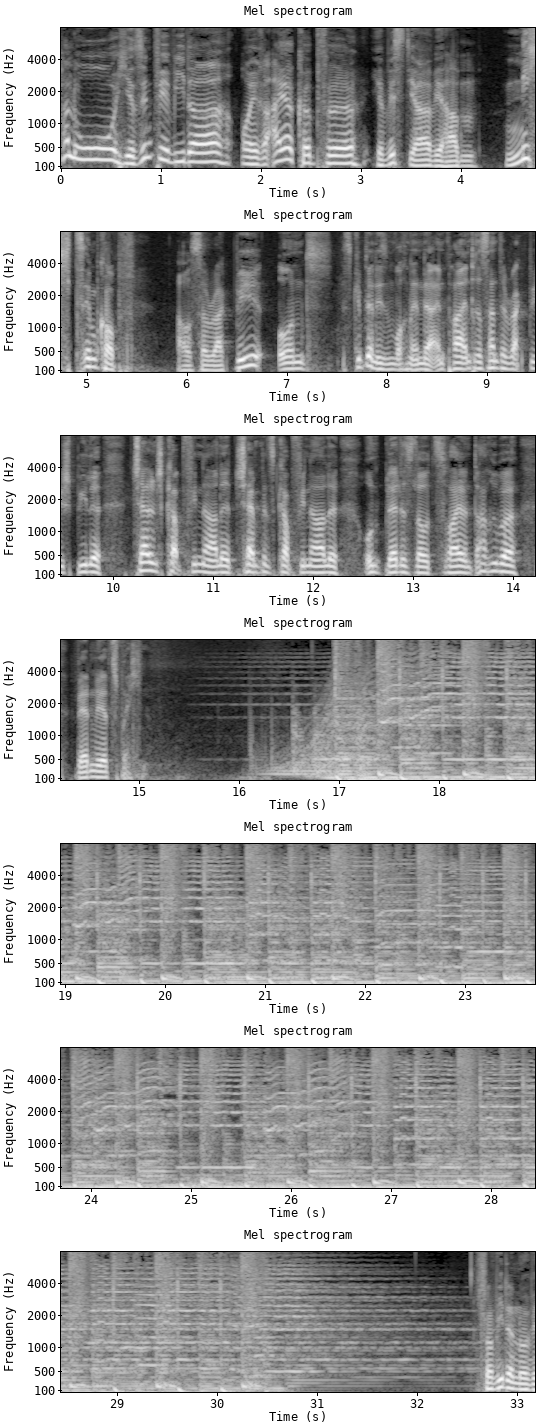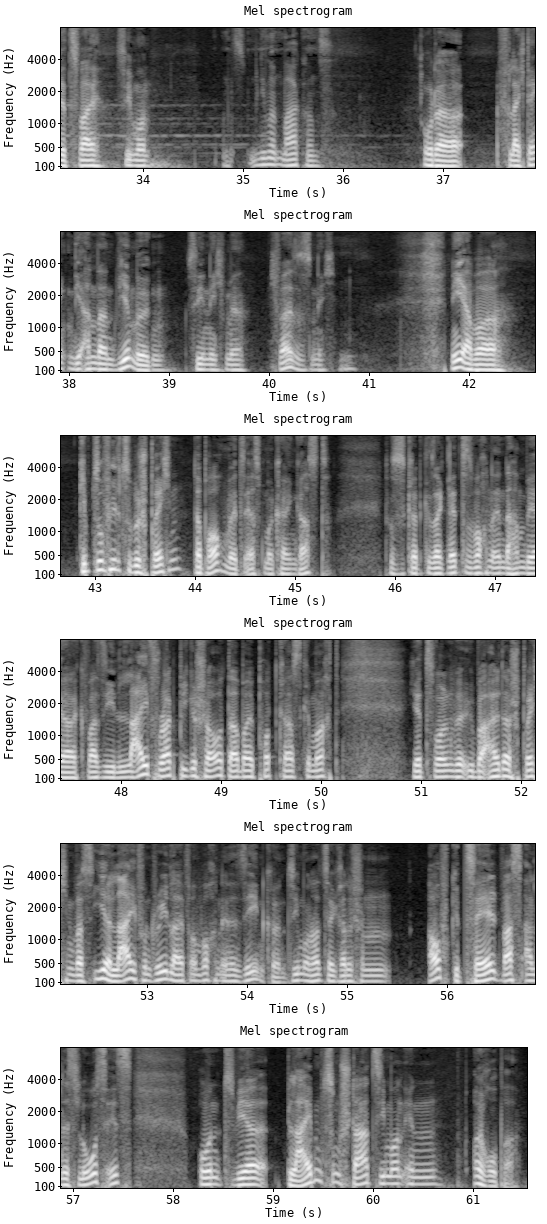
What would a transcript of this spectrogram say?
Hallo, hier sind wir wieder, eure Eierköpfe. Ihr wisst ja, wir haben nichts im Kopf. Außer Rugby. Und es gibt an diesem Wochenende ein paar interessante Rugby-Spiele. Challenge Cup Finale, Champions Cup Finale und Bledisloe 2. Und darüber werden wir jetzt sprechen. Schon wieder nur wir zwei, Simon. Und niemand mag uns. Oder vielleicht denken die anderen, wir mögen sie nicht mehr. Ich weiß es nicht. Nee, aber gibt so viel zu besprechen. Da brauchen wir jetzt erstmal keinen Gast. Du hast es gerade gesagt, letztes Wochenende haben wir ja quasi live Rugby geschaut, dabei Podcast gemacht. Jetzt wollen wir über all das sprechen, was ihr live und real life am Wochenende sehen könnt. Simon hat es ja gerade schon aufgezählt, was alles los ist. Und wir bleiben zum Start, Simon, in Europa.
